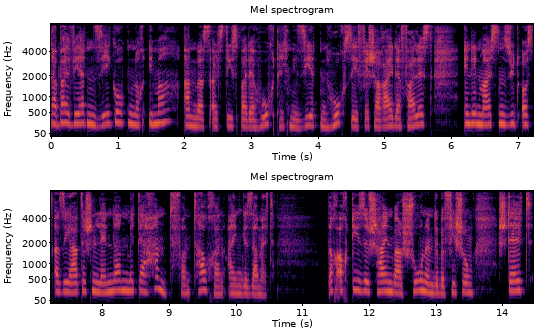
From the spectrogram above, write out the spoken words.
Dabei werden Seegurken noch immer, anders als dies bei der hochtechnisierten Hochseefischerei der Fall ist, in den meisten südostasiatischen Ländern mit der Hand von Tauchern eingesammelt. Doch auch diese scheinbar schonende Befischung stellt,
